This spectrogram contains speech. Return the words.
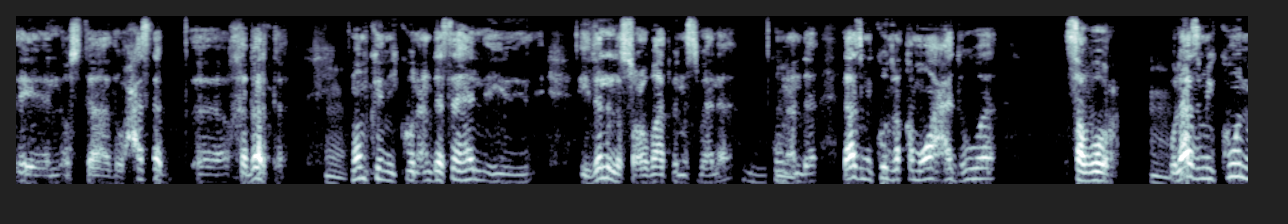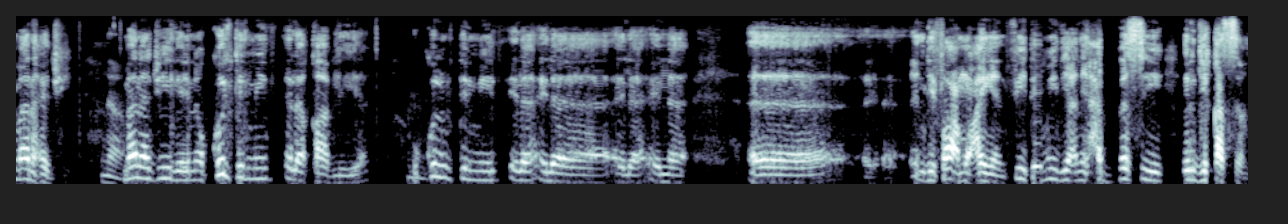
إيه، الأستاذ وحسب آه، خبرته مم. ممكن يكون عنده سهل يذلل الصعوبات بالنسبة له يكون. عنده لازم يكون رقم واحد هو صبور. ولازم يكون منهجي نعم منهجي لأنه كل تلميذ له قابلية مم. وكل تلميذ إلى إلى إلى إلى آه، اندفاع معين في تلميذ يعني يحب بس يريد يقسم.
